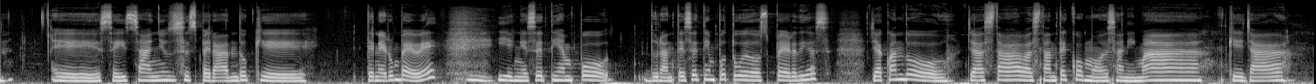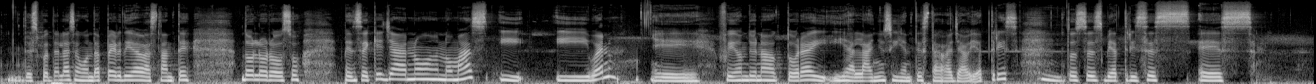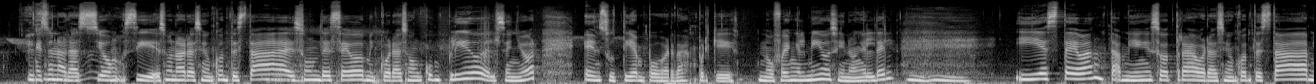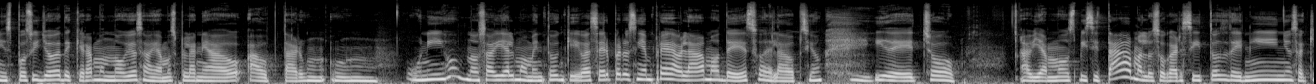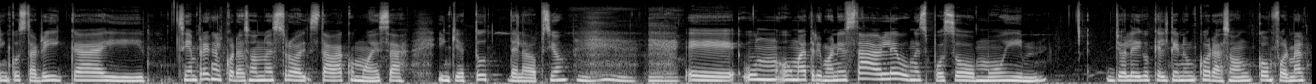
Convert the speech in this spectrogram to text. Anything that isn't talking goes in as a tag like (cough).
eh, seis años esperando que tener un bebé mm. y en ese tiempo, durante ese tiempo tuve dos pérdidas. Ya cuando ya estaba bastante como desanimada, que ya después de la segunda pérdida bastante doloroso, pensé que ya no, no más y, y bueno, eh, fui donde una doctora y, al año siguiente estaba ya Beatriz. Mm. Entonces Beatriz es, es es, una oración, sí, es una oración contestada, es un deseo de mi corazón cumplido del Señor en su tiempo, ¿verdad? Porque no fue en el mío, sino en el de él. Y Esteban también es otra oración contestada. Mi esposo y yo, desde que éramos novios, habíamos planeado adoptar un, hijo. No sabía el momento en que iba a ser, pero siempre hablábamos de eso, de la adopción. Y de hecho, habíamos visitado los hogarcitos de niños aquí en Costa Rica y siempre en el corazón nuestro estaba como esa inquietud de la adopción. Eh, un, matrimonio estable, un esposo muy, yo le digo que él tiene un corazón conforme al,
